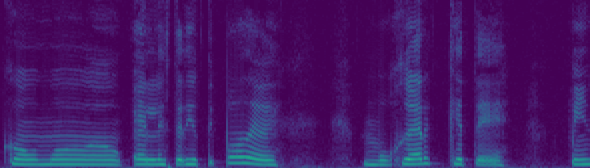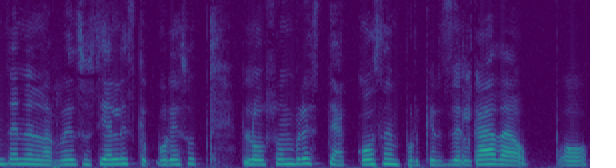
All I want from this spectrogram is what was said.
como el estereotipo de mujer que te pintan en las redes sociales que por eso los hombres te acosan porque eres delgada o,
